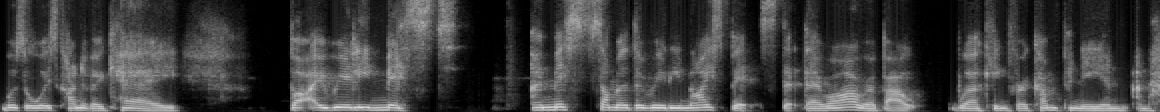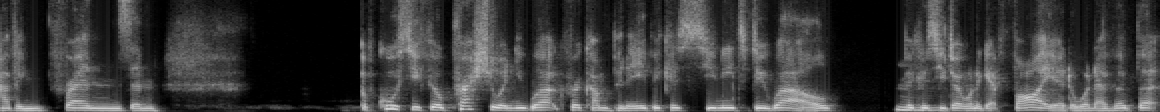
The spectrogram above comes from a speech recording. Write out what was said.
was always kind of okay. But I really missed I missed some of the really nice bits that there are about working for a company and, and having friends and of course you feel pressure when you work for a company because you need to do well because mm. you don't want to get fired or whatever but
